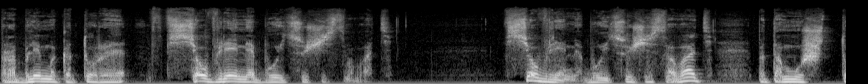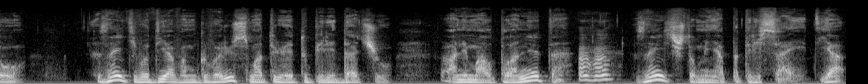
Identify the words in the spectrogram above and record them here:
проблема, которая все время будет существовать. Все время будет существовать, потому что, знаете, вот я вам говорю, смотрю эту передачу «Анимал Планета», знаете, что меня потрясает? Я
